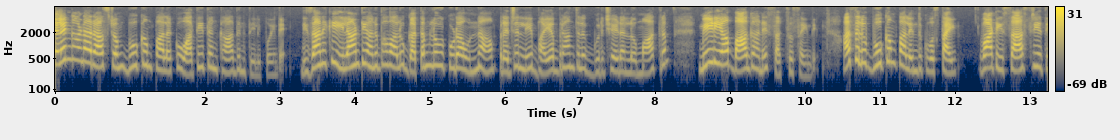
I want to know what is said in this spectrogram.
తెలంగాణ రాష్ట్రం భూకంపాలకు అతీతం కాదని తేలిపోయింది. నిజానికి ఇలాంటి అనుభవాలు గతంలో కూడా ఉన్న ప్రజల్ని భయభ్రాంతులకు గురి చేయడంలో మాత్రం మీడియా బాగానే సక్సెస్ అయింది. అసలు భూకంపాలు ఎందుకు వస్తాయి? వాటి శాస్త్రీయత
